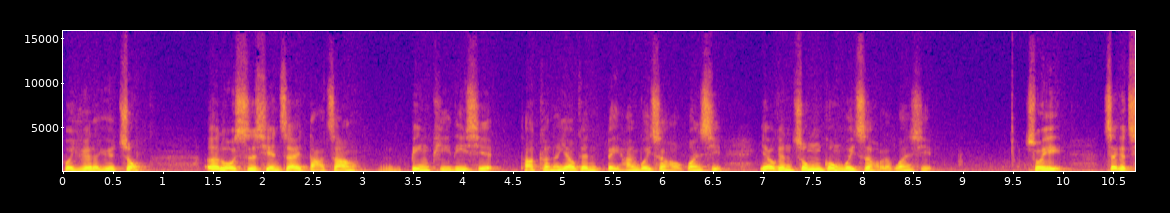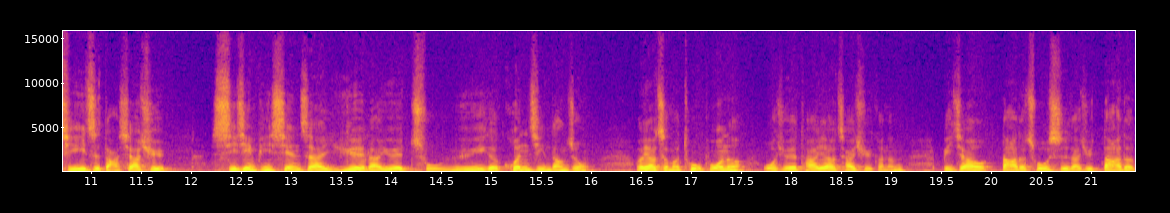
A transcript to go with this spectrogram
会越来越重。俄罗斯现在打仗兵疲力竭。他可能要跟北韩维持好关系，也要跟中共维持好的关系，所以这个棋一直打下去，习近平现在越来越处于一个困境当中，而要怎么突破呢？我觉得他要采取可能比较大的措施来去大的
